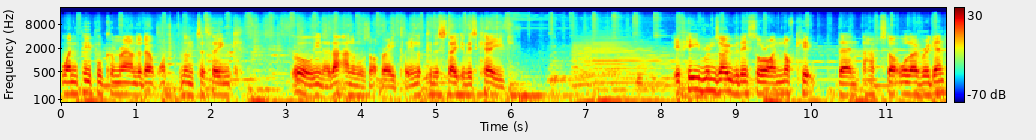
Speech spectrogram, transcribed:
When people come round, I don't want them to think, oh, you know, that animal's not very clean. Look at the state of his cage. If he runs over this or I knock it, then I have to start all over again.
